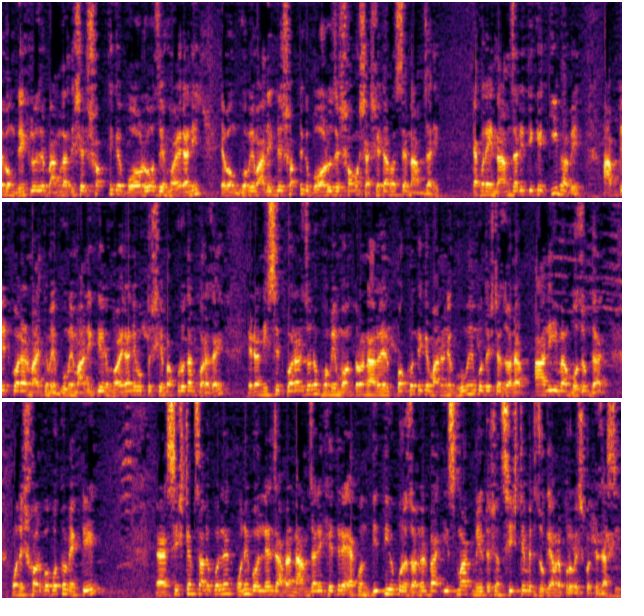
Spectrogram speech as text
এবং দেখল যে বাংলাদেশের সব থেকে বড় যে হয়রানি এবং ভূমি মালিকদের সব থেকে বড় যে সমস্যা, সেটা হচ্ছে নামজারি। এখন এই নামজারিটিকে কীভাবে আপডেট করার মাধ্যমে ভূমি মালিকদের হয়রানি মুক্ত সেবা প্রদান করা যায়, এটা নিশ্চিত করার জন্য ভূমি মন্ত্রণালয়ের পক্ষ থেকে মাননীয় ভূমি উপদেষ্টা জনাব আলী ইমাম মজুমদার, উনি সর্বপ্রথম একটি সিস্টেম চালু করলেন। উনি বললেন যে, আমরা নামজারির ক্ষেত্রে এখন দ্বিতীয় প্রজন্মের বা স্মার্ট মিউটেশন সিস্টেমের যুগে আমরা প্রবেশ করতে যাচ্ছি।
